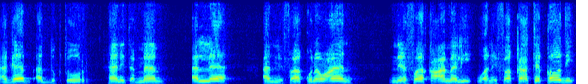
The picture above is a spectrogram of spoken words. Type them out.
أجاب الدكتور هاني تمام. قال لا النفاق نوعان نفاق عملي ونفاق اعتقادي.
